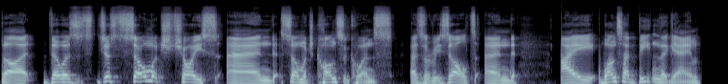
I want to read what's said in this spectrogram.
But there was just so much choice and so much consequence as a result. And I once I'd beaten the game,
